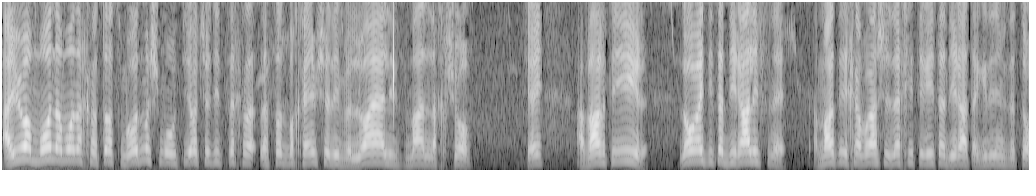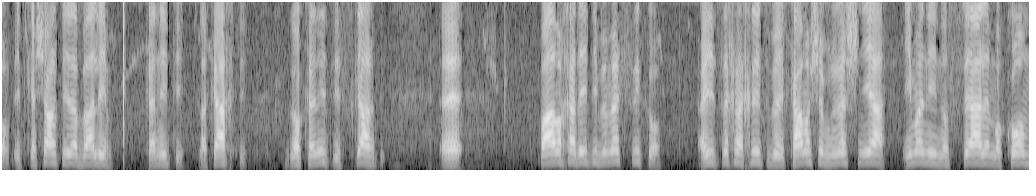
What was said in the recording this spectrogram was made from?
היו המון המון החלטות מאוד משמעותיות שהייתי צריך לעשות בחיים שלי ולא היה לי זמן לחשוב, אוקיי? עברתי עיר, לא ראיתי את הדירה לפני. אמרתי לחברה שלי, לכי תראי את הדירה, תגידי אם זה טוב. התקשרתי לבעלים, קניתי, לקחתי. לא קניתי, הזכרתי. Uh, פעם אחת הייתי במקסיקו, הייתי צריך להחליט בכמה שברירי שנייה אם אני נוסע למקום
